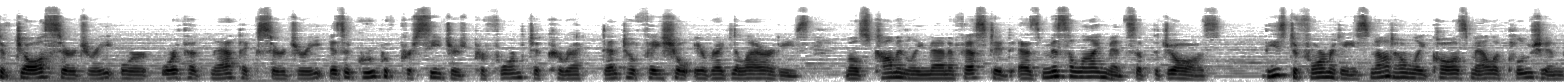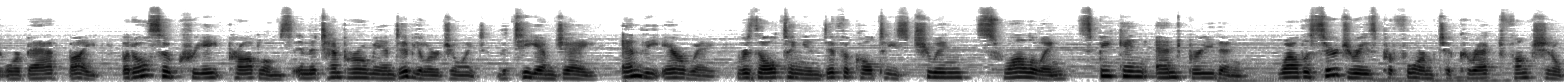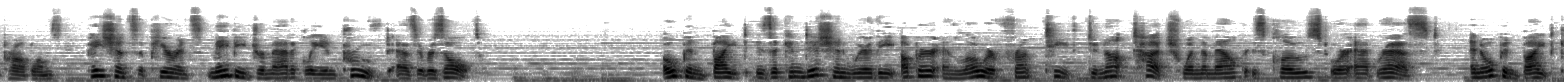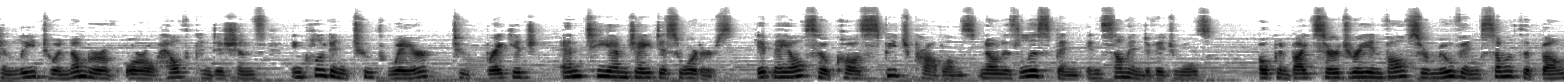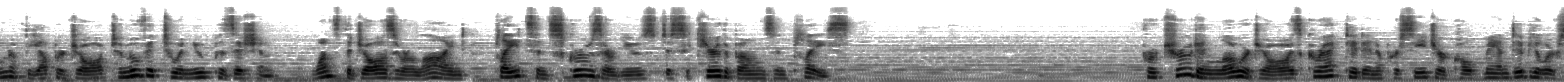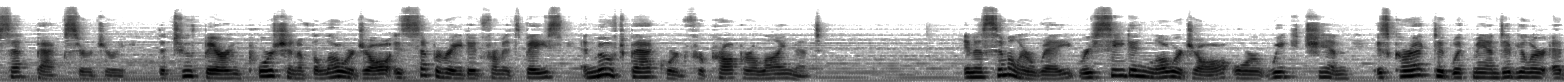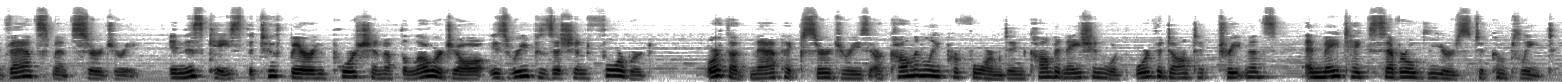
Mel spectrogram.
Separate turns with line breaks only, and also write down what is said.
Corrective jaw surgery or orthognathic surgery is a group of procedures performed to correct dentofacial irregularities, most commonly manifested as misalignments of the jaws. These deformities not only cause malocclusion or bad bite, but also create problems in the temporomandibular joint, the TMJ, and the airway, resulting in difficulties chewing, swallowing, speaking, and breathing. While the surgery is performed to correct functional problems, patient's appearance may be dramatically improved as a result. Open bite is a condition where the upper and lower front teeth do not touch when the mouth is closed or at rest. An open bite can lead to a number of oral health conditions, including tooth wear, tooth breakage, and TMJ disorders. It may also cause speech problems known as lisping in some individuals. Open bite surgery involves removing some of the bone of the upper jaw to move it to a new position. Once the jaws are aligned, plates and screws are used to secure the bones in place. Protruding lower jaw is corrected in a procedure called mandibular setback surgery. The tooth-bearing portion of the lower jaw is separated from its base and moved backward for proper alignment. In a similar way, receding lower jaw or weak chin is corrected with mandibular advancement surgery. In this case, the tooth-bearing portion of the lower jaw is repositioned forward. Orthognathic surgeries are commonly performed in combination with orthodontic treatments and may take several years to complete.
